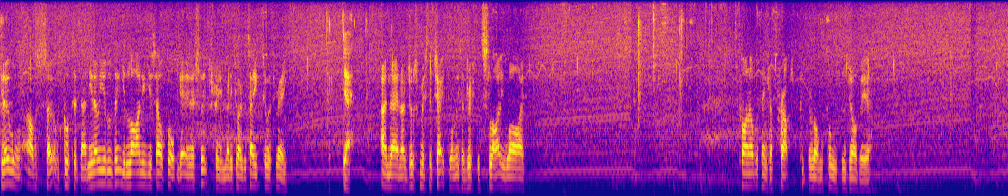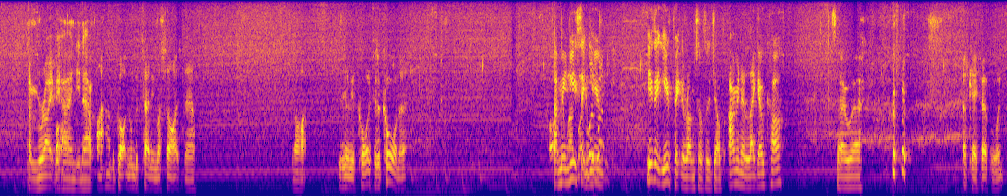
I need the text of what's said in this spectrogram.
You know what? I was so I was gutted then. You know, you think you're lining yourself up, getting in a slipstream, ready to overtake two or three, Yeah, and then I just missed the checkpoint. which I drifted slightly wide. Can't help but think I perhaps picked the wrong tool for the job here. I'm right behind you now. I have got number 10 in my sights now. Right. There's going to be a corner. If there's a corner. I mean, you on, think you, on. you think you've picked the wrong tool for the job? I'm in a Lego car, So uh, Okay, fair point.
